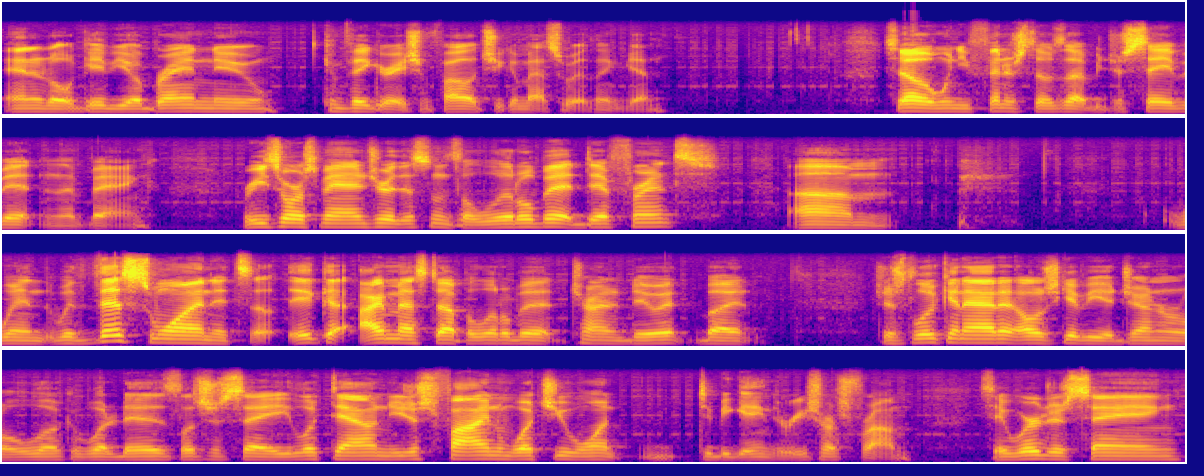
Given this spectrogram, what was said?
and it'll give you a brand new configuration file that you can mess with again. So when you finish those up, you just save it and then bang. Resource Manager. This one's a little bit different. Um, when with this one, it's it I messed up a little bit trying to do it, but just looking at it, I'll just give you a general look of what it is. Let's just say you look down, you just find what you want to be getting the resource from. Say we're just saying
